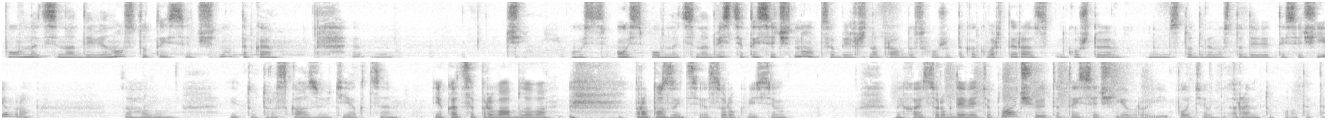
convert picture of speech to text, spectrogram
Повна ціна 90 тисяч. Ну, таке. Е? Ось, ось повна ціна. 200 тисяч. Ну, це більш на правду схоже. Така квартира коштує 199 тисяч євро загалом. І тут розказують, як це, яка це приваблива пропозиція. 48. Нехай 49 оплачуєте тисяч євро і потім ренту платите.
